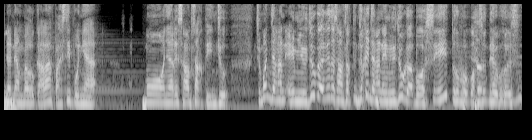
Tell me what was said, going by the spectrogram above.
Dan yang baru kalah pasti punya mau nyari samsak tinju. Cuman jangan MU juga gitu samsak tinju kan jangan MU juga bos. Itu maksudnya bos.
